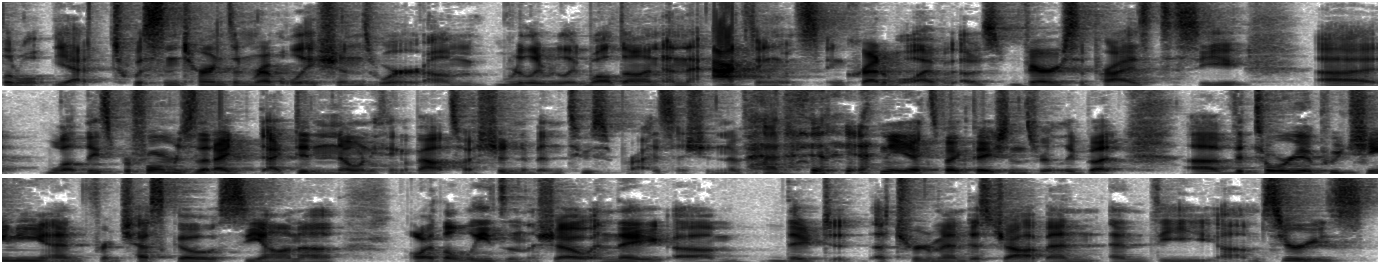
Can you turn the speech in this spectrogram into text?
little yeah twists and turns and revelations were um really really well done and the acting was incredible i, I was very surprised to see uh, well, these performers that I, I didn't know anything about, so I shouldn't have been too surprised. I shouldn't have had any expectations really. But uh, Vittoria Puccini and Francesco Scianna are the leads in the show, and they um, they did a tremendous job. And and the um, series,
